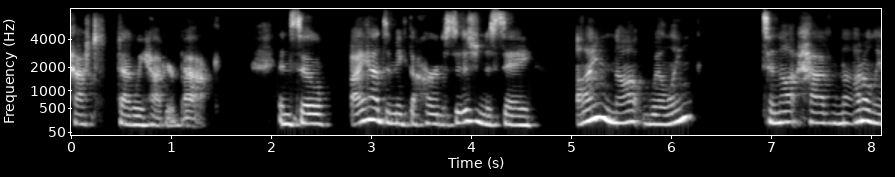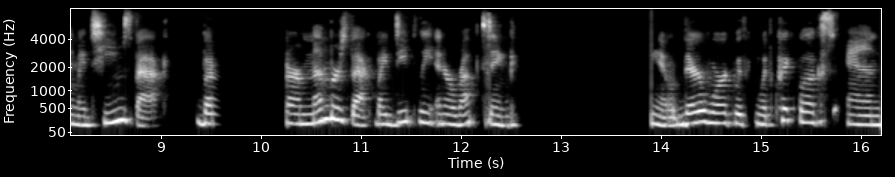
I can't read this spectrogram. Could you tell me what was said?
hashtag we have your back. And so I had to make the hard decision to say, I'm not willing to not have not only my team's back, but our members back by deeply interrupting you know their work with with QuickBooks and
